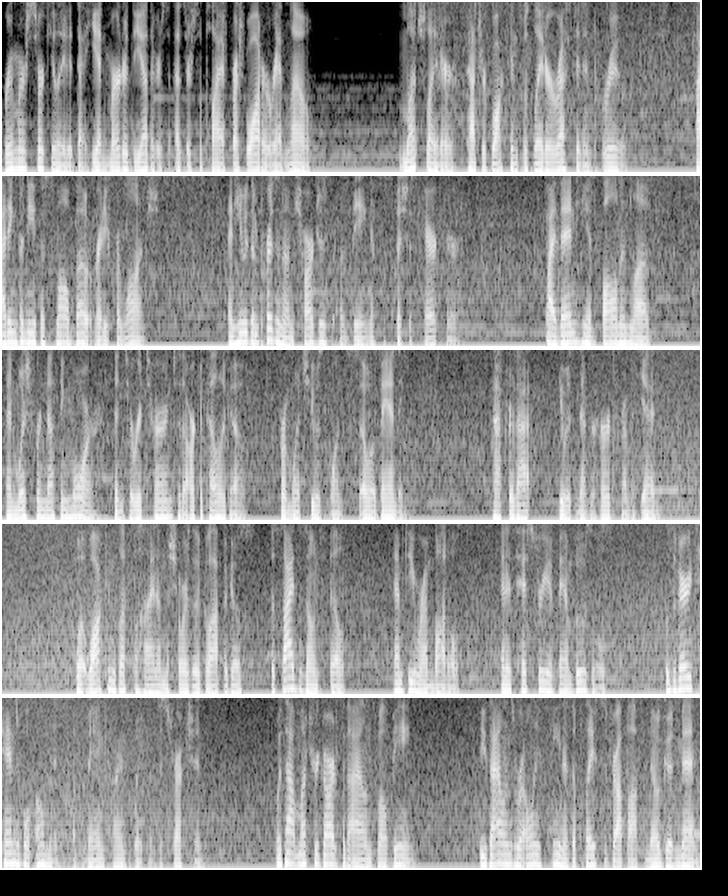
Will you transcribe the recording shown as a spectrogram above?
Rumors circulated that he had murdered the others as their supply of fresh water ran low. Much later, Patrick Watkins was later arrested in Peru, hiding beneath a small boat ready for launch and he was imprisoned on charges of being a suspicious character. By then, he had fallen in love and wished for nothing more than to return to the archipelago from which he was once so abandoned. After that, he was never heard from again. What Watkins left behind on the shores of the Galapagos, besides his own filth, empty rum bottles, and his history of bamboozles, was a very tangible omen of mankind's wake of destruction without much regard for the island's well being. These islands were only seen as a place to drop off no good men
